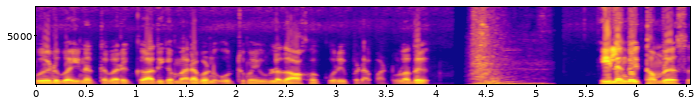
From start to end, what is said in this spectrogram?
வேடுவ இனத்தவருக்கு அதிக மரபணு ஒற்றுமை உள்ளதாக குறிப்பிடப்பட்டுள்ளது. இலங்கை தமிழரசு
